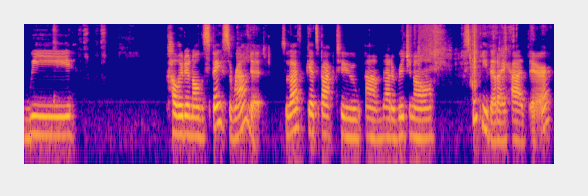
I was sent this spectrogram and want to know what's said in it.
we colored in all the space around it? So that gets back to um, that original sticky that I had there,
